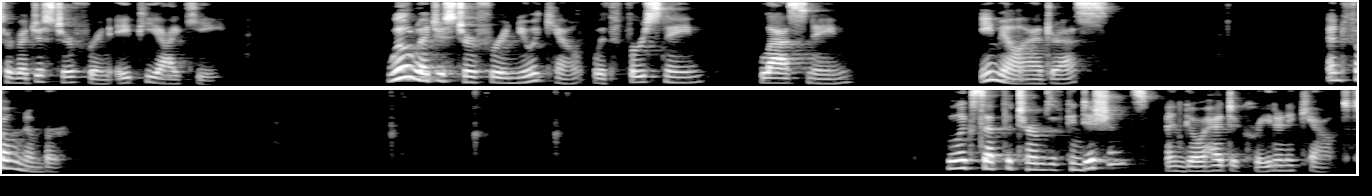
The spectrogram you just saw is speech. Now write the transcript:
to register for an API key. We'll register for a new account with first name, last name, email address, and phone number. We'll accept the terms of conditions and go ahead to create an account.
